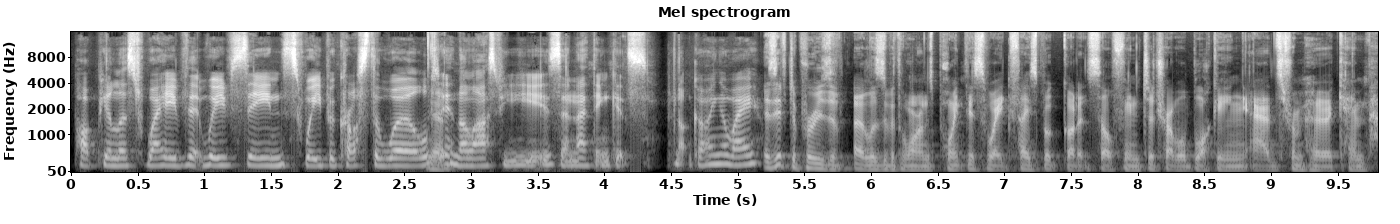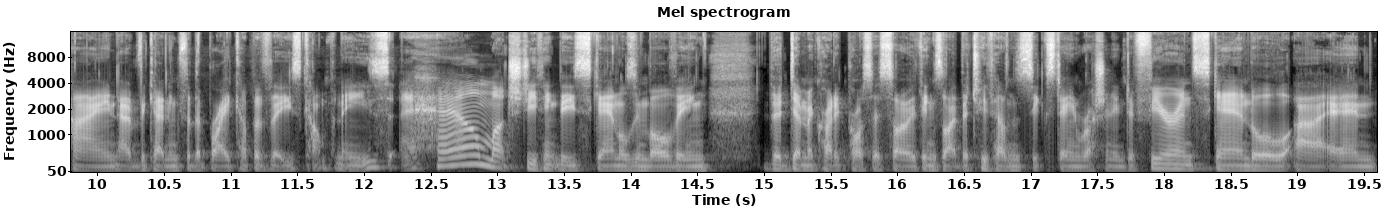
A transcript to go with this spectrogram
populist wave that we've seen sweep across the world yeah. in the last few years. And I think it's not going away. As if to prove Elizabeth Warren's point this week, Facebook got itself into trouble blocking ads from her campaign advocating for the breakup of these companies. How much do you think these scandals involving the democratic process, so things like the 2016 Russian interference scandal uh, and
